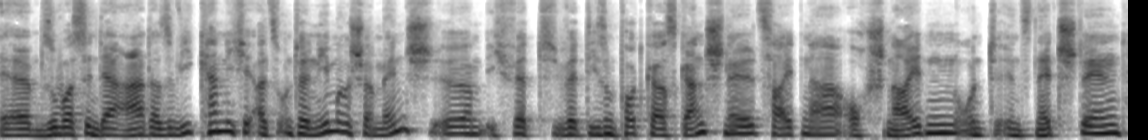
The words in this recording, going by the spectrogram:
äh, sowas in der Art. Also wie kann ich als unternehmerischer Mensch, äh, ich werde werd diesen Podcast ganz schnell zeitnah auch schneiden und ins Netz stellen,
